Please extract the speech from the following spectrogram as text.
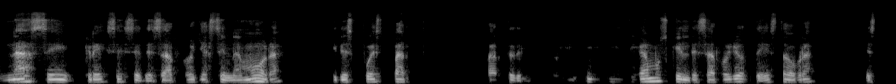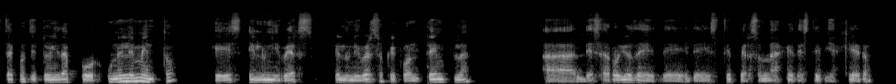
nace, crece, se desarrolla, se enamora y después parte, parte del mundo. y digamos que el desarrollo de esta obra está constituida por un elemento que es el universo, el universo que contempla al desarrollo de, este personaje, de este viajero,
